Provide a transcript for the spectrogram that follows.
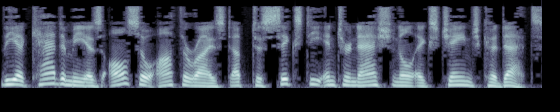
The Academy is also authorized up to 60 international exchange cadets,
